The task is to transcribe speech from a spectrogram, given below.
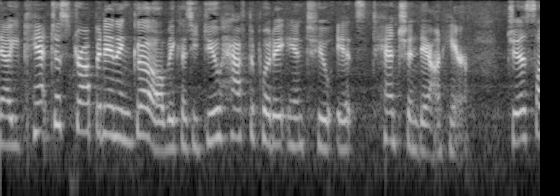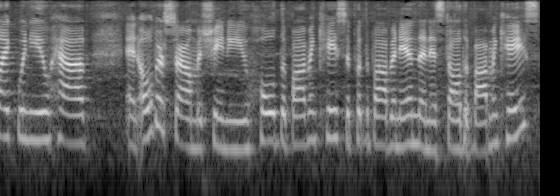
Now you can't just drop it in and go because you do have to put it into its tension down here. Just like when you have an older style machine and you hold the bobbin case to put the bobbin in, then install the bobbin case.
